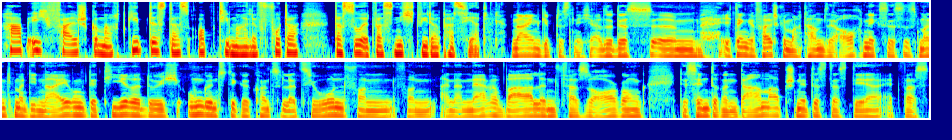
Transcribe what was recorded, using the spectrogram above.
habe ich falsch gemacht? Gibt es das optimale Futter, dass so etwas nicht wieder passiert? Nein, gibt es nicht. Also das, ähm, ich denke, falsch gemacht haben sie auch nichts. Es ist manchmal die Neigung der Tiere durch ungünstige Konstellationen von, von einer Nerv Versorgung des hinteren Darmabschnittes, dass der etwas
